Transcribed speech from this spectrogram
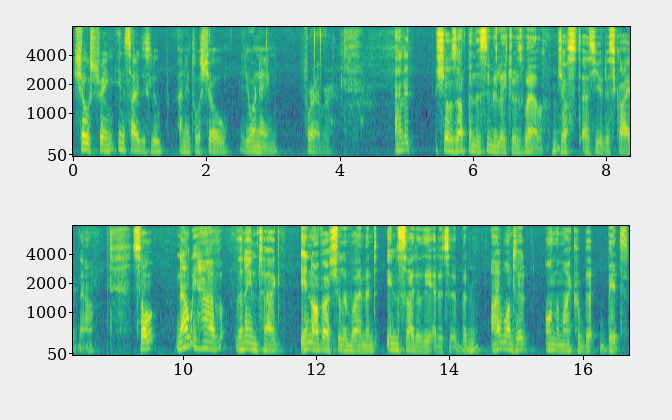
show string inside this loop and it will show your name forever. And it shows up in the simulator as well, Hmm. just as you described now. So now we have the name tag in our virtual environment inside of the editor, but Hmm. I want it on the microbit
